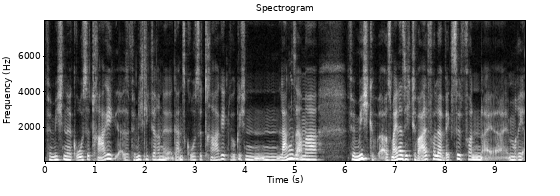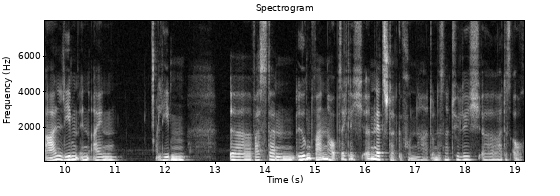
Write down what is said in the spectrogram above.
für mich eine große Tragik, also für mich liegt darin eine ganz große Tragik, wirklich ein, ein langsamer, für mich aus meiner Sicht qualvoller Wechsel von einem realen Leben in ein Leben, äh, was dann irgendwann hauptsächlich im Netz stattgefunden hat. Und es natürlich äh, hat es auch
